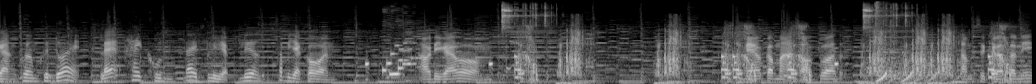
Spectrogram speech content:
ยังเพิ่มขึ้นด้วย และให้คุณได้เปรียบเรื่องทรัพยากร เอาดีครับผมแมวกับหมาสองตัวทำศึกกันแล้วตอนนี้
